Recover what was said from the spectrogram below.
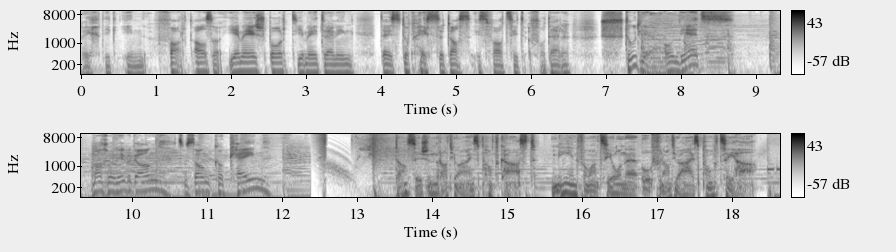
richtig in Fahrt. Also je mehr Sport, je mehr Training, desto besser. Das ist das Fazit von dieser Studie. Und jetzt machen wir einen Übergang zum Song Cocaine. Das ist ein Radio 1 Podcast. Mehr Informationen auf radio1.ch.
